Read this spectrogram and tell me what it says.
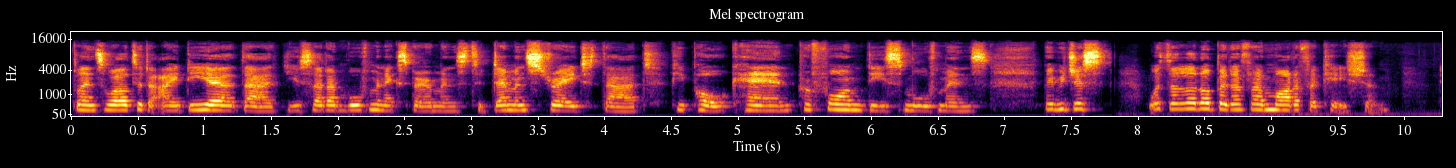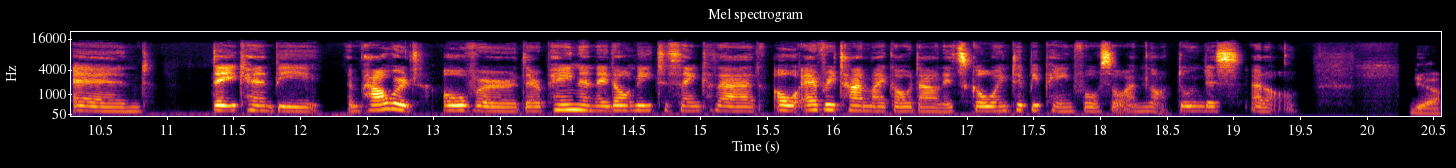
blends well to the idea that you set up movement experiments to demonstrate that people can perform these movements, maybe just with a little bit of a modification, and they can be empowered over their pain and they don't need to think that oh every time i go down it's going to be painful so i'm not doing this at all yeah,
